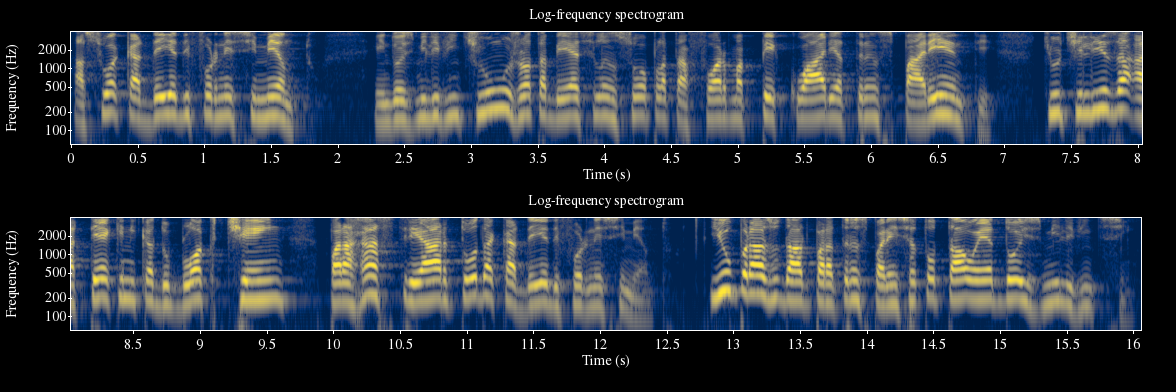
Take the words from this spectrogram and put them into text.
à sua cadeia de fornecimento. Em 2021, o JBS lançou a plataforma Pecuária Transparente, que utiliza a técnica do blockchain para rastrear toda a cadeia de fornecimento. E o prazo dado para transparência total é 2025.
